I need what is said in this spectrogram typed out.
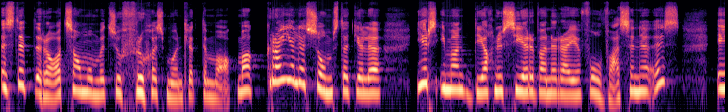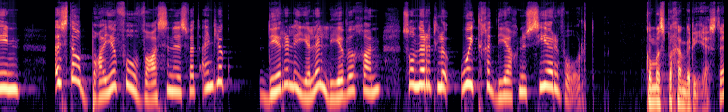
is dit raadsaam om dit so vroeg as moontlik te maak. Maar kry jy soms dat jy eers iemand diagnoseer wanneer hy 'n volwassene is en is daar baie volwassenes wat eintlik deur hulle hele lewe gaan sonder dat hulle ooit gediagnoseer word? Kom ons begin by die eerste.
